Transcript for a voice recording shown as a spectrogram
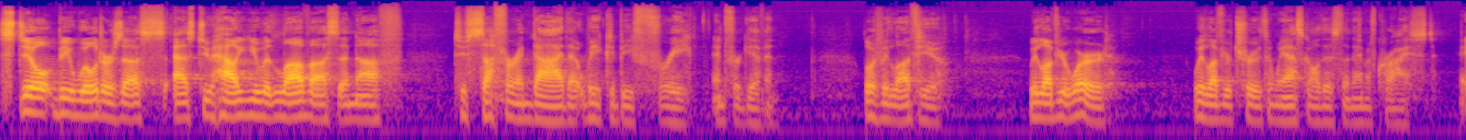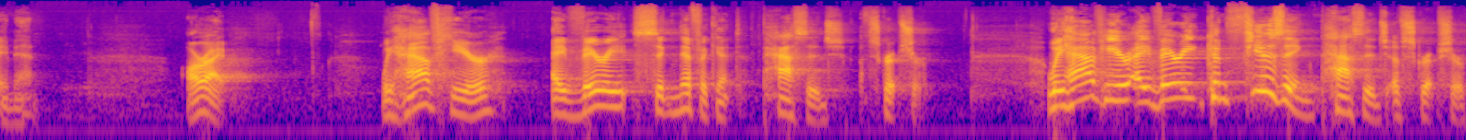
still bewilders us as to how you would love us enough to suffer and die that we could be free and forgiven. Lord, we love you. We love your word. We love your truth, and we ask all this in the name of Christ. Amen. All right. We have here a very significant passage of Scripture we have here a very confusing passage of Scripture.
